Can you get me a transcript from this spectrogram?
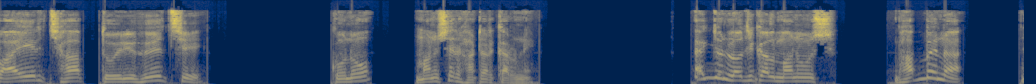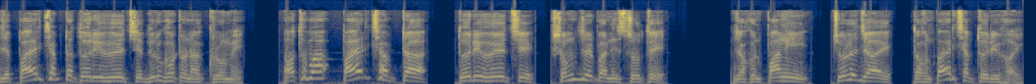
পায়ের ছাপ তৈরি হয়েছে কোনো মানুষের হাঁটার কারণে। একজন লজিক্যাল মানুষ ভাববে না যে পায়ের ছাপটা তৈরি হয়েছে দুর্ঘটনাক্রমে, অথবা পায়ের ছাপটা তৈরি হয়েছে সমুদ্রের পানির স্রোতে। যখন পানি চলে যায়, তখন পায়ের ছাপ তৈরি হয়।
